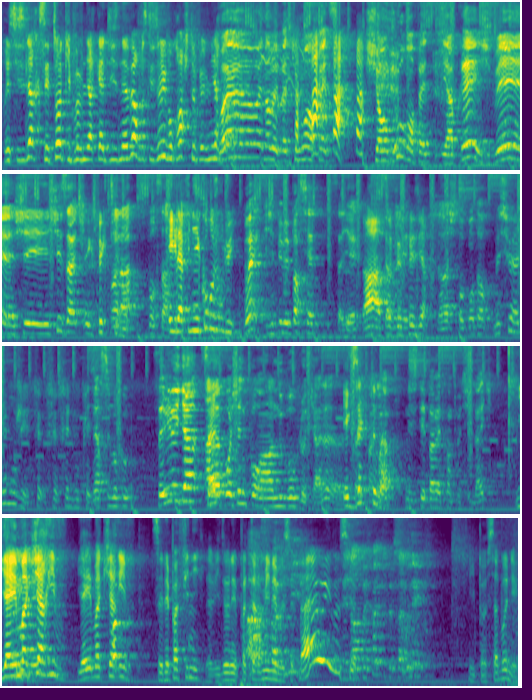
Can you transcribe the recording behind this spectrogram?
précise-leur que c'est toi qui peux venir qu'à 19h parce que sinon ils vont croire que je te fais venir. Ouais, ouais, ouais, non, mais parce que moi, en fait, je suis en cours en fait. Et après, je vais chez, chez Zach. Effectivement. Voilà, pour ça. Et il a fini les cours aujourd'hui. Ouais, j'ai fait mes partiels. Ça y est. Ah, ça fait plaisir. Non, je suis trop content. Monsieur, allez manger. Faites-vous plaisir. Merci beaucoup. Salut les gars, à la prochaine pour un nouveau local. euh, Exactement. N'hésitez pas à mettre un petit like. Il y a Emma Mais- qui arrive. Il y a Emma qui arrive. Ce n'est pas fini. La vidéo n'est pas Ah, terminée, monsieur. Bah oui, Mais monsieur. n'empêche pas tu peux s'abonner. Ils peuvent s'abonner.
